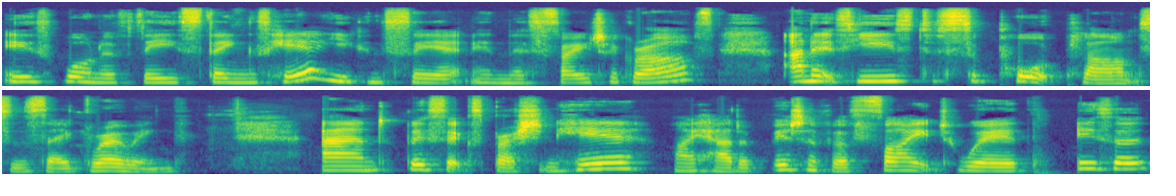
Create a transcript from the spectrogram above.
is one of these things here. You can see it in this photograph, and it's used to support plants as they're growing. And this expression here, I had a bit of a fight with, is a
